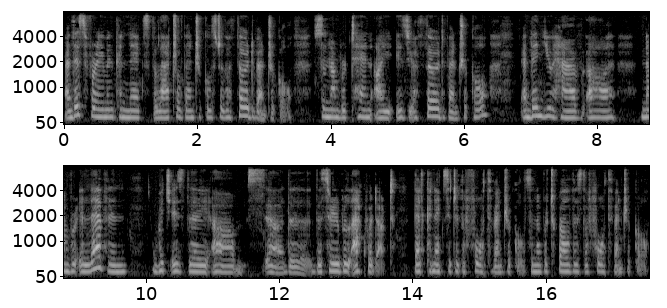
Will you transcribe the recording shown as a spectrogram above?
And this foramen connects the lateral ventricles to the third ventricle. So number 10 is your third ventricle. And then you have uh, number 11, which is the, um, uh, the, the cerebral aqueduct that connects it to the fourth ventricle. So number 12 is the fourth ventricle.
